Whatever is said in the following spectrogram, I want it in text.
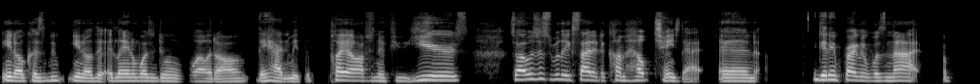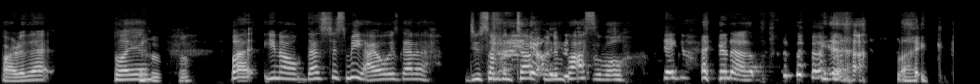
you know, because we, you know, the Atlanta wasn't doing well at all. They hadn't made the playoffs in a few years. So I was just really excited to come help change that. And getting pregnant was not a part of that plan. Mm-hmm. But you know, that's just me. I always gotta do something tough and impossible. Take it up. yeah. Like,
